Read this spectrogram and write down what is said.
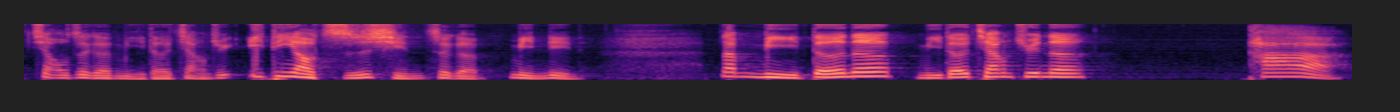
叫这个米德将军一定要执行这个命令。那米德呢？米德将军呢？他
